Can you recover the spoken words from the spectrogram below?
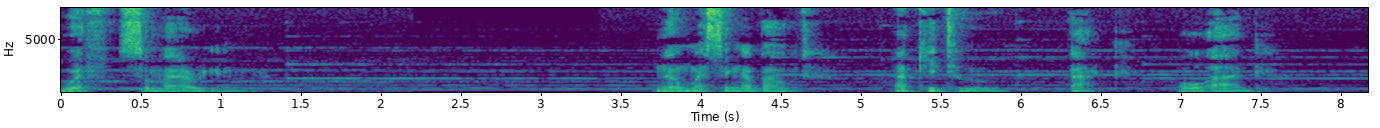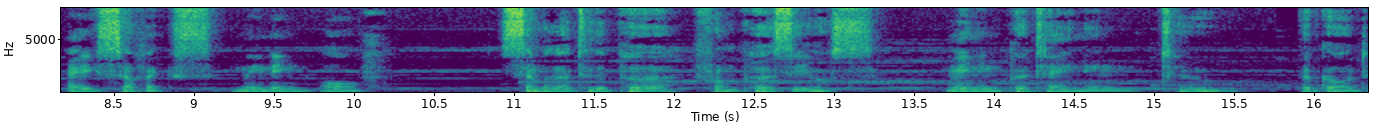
with Sumerian. No messing about. Akitu, ak, or ag, a suffix meaning of, similar to the per from Perseus, meaning pertaining to the god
